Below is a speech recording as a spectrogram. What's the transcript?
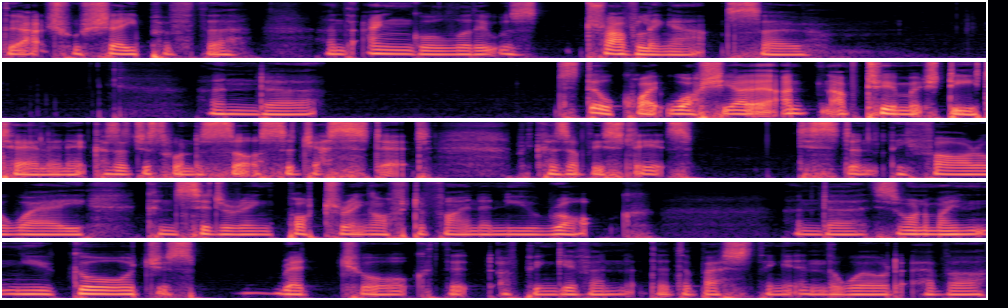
the actual shape of the and the angle that it was traveling at. So and uh, still quite washy. I, I have too much detail in it because I just want to sort of suggest it because obviously it's distantly far away considering pottering off to find a new rock. And uh, this is one of my new gorgeous red chalk that I've been given. They're the best thing in the world ever.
